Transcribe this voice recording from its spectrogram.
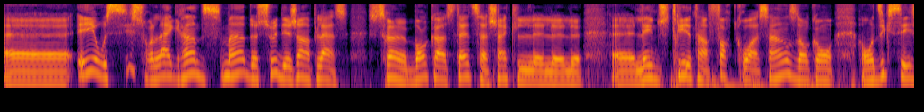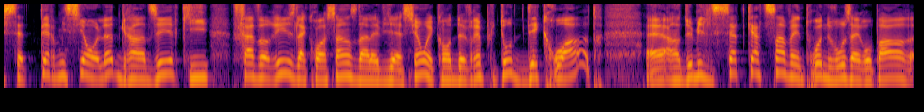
euh, et aussi sur l'agrandissement de ceux déjà en place. Ce serait un bon casse-tête, sachant que euh, l'industrie est en forte croissance. Donc, on, on dit que c'est cette permission-là de grandir qui favorise la croissance dans l'aviation et qu'on devrait plutôt décroître. en 2017, 423 nouveaux aéroports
